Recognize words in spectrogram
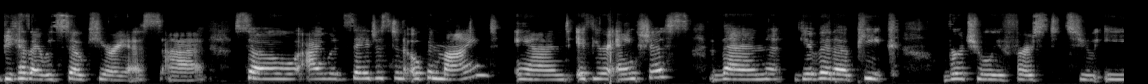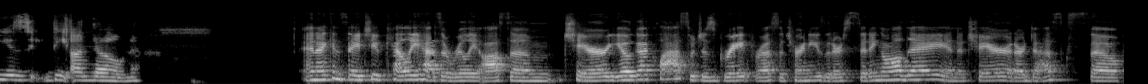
because I was so curious. Uh, so I would say just an open mind. And if you're anxious, then give it a peek virtually first to ease the unknown. And I can say too, Kelli has a really awesome chair yoga class, which is great for us attorneys that are sitting all day in a chair at our desks. So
